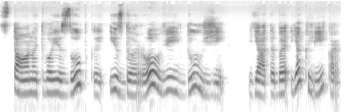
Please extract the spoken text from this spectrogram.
Стануть твої зубки і здорові й дужі. Я тебе, як лікар,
